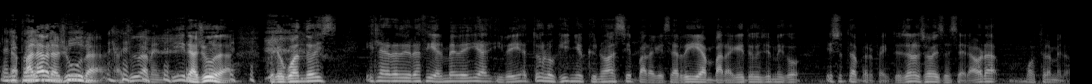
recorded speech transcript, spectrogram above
No la palabra mentir. ayuda, ayuda a mentir, ayuda, pero cuando es es la radiografía, él me veía y veía todos los guiños que uno hace para que se rían, para que esto que yo me dijo, eso está perfecto, ya lo sabes hacer, ahora muéstramelo.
